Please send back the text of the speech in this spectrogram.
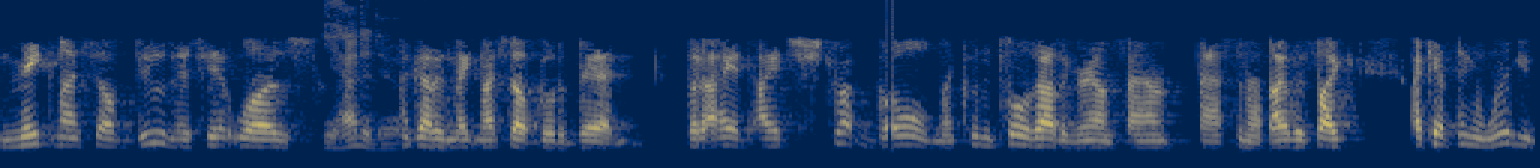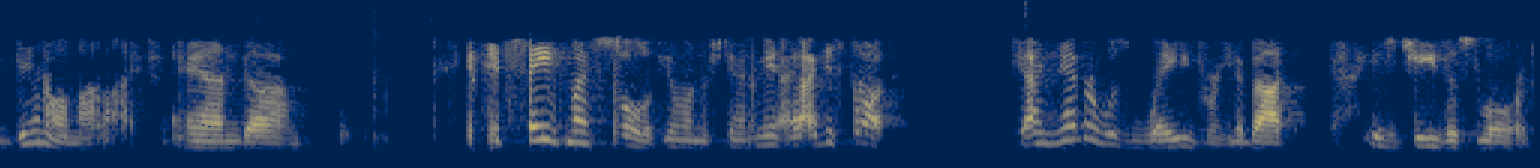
make myself do this. It was You had to do I got to make myself go to bed. But I had I had struck gold and I couldn't pull it out of the ground fast, fast enough. I was like, I kept thinking, where have you been all my life? And um, it, it saved my soul, if you'll understand. I mean, I, I just thought I never was wavering about is Jesus Lord.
